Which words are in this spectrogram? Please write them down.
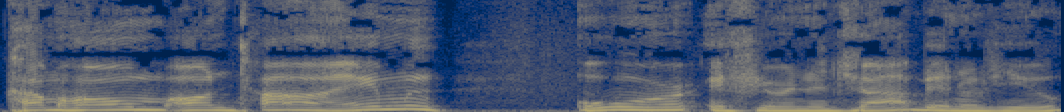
come home on time. Or if you're in a job interview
